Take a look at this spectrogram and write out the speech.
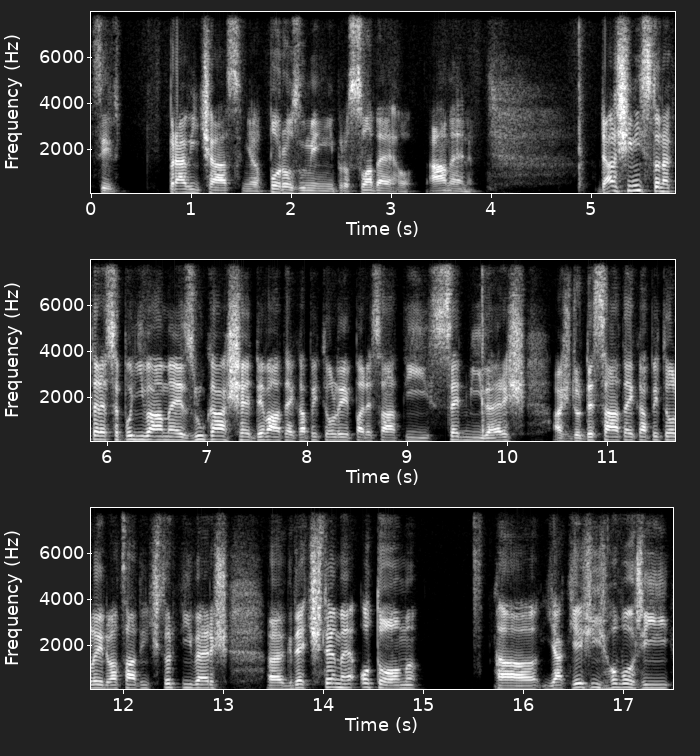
si v pravý čas měl porozumění pro slabého. Amen. Další místo, na které se podíváme, je z Lukáše 9. kapitoly 57. verš až do 10. kapitoly 24. verš, eh, kde čteme o tom, eh, jak Ježíš hovoří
